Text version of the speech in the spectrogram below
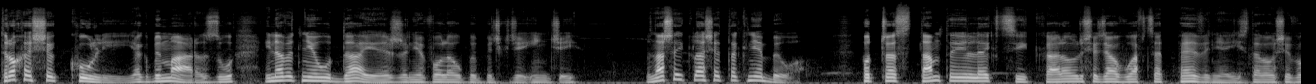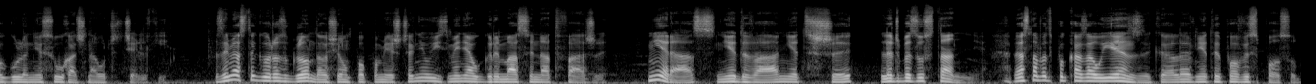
Trochę się kuli, jakby marzł i nawet nie udaje, że nie wolałby być gdzie indziej. W naszej klasie tak nie było. Podczas tamtej lekcji Karol siedział w ławce pewnie i zdawał się w ogóle nie słuchać nauczycielki. Zamiast tego rozglądał się po pomieszczeniu i zmieniał grymasy na twarzy. Nie raz, nie dwa, nie trzy, lecz bezustannie. Raz nawet pokazał język, ale w nietypowy sposób.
